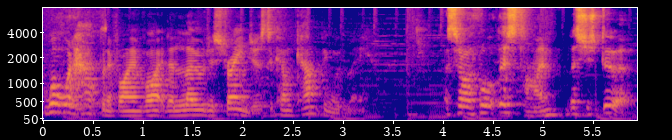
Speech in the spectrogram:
what would happen if I invited a load of strangers to come camping with me? So I thought this time, let's just do it.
